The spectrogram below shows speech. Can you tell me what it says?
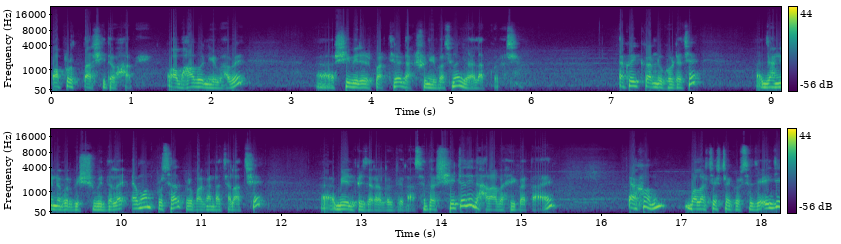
অপ্রত্যাশিতভাবে অভাবনীয়ভাবে শিবিরের প্রার্থীরা ডাকসু নির্বাচনে জয়লাভ করেছে। একই কাণ্ড ঘটেছে জাহাঙ্গীরনগর বিশ্ববিদ্যালয়। এমন প্রচার প্রপাগান্ডা চালাচ্ছে বিএনপির যারা লোকজন আছে তো সেটারই ধারাবাহিকতায় এখন বলার চেষ্টা করছে যে এই যে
